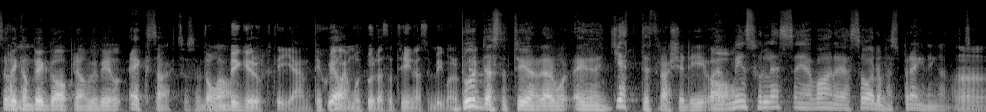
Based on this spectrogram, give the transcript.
Så vi kan bygga upp det om vi vill exakt så som det var. De bygger upp det igen. Till skillnad Ja. mot Buddha-statyerna så bygger man upp det. Buddha-statyn däremot är ju en jättetragedi och Ja. jag minns hur ledsen jag var när jag såg de här sprängningarna. Alltså.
